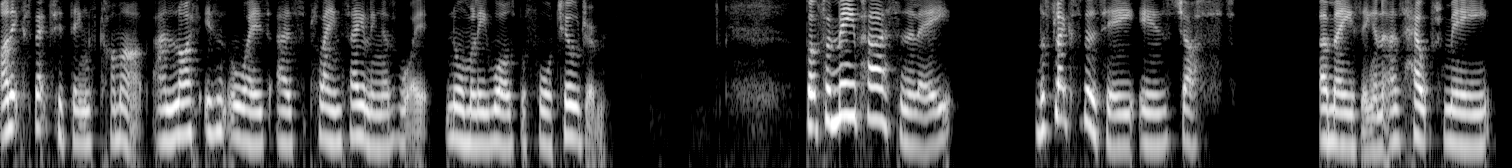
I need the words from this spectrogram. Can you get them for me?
Unexpected things come up, and life isn't always as plain sailing as what it normally was before children. But for me personally, the flexibility is just amazing and has helped me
